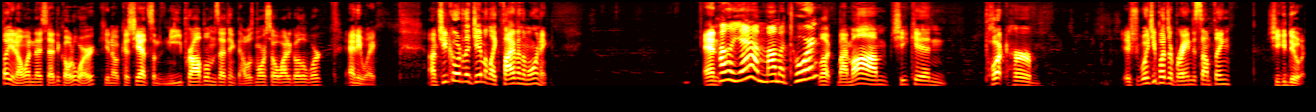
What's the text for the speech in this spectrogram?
but you know, when they said to go to work, you know, because she had some knee problems, I think that was more so why to go to work. Anyway, um, she'd go to the gym at like five in the morning. And Hell yeah, Mama Torn. look, my mom, she can put her if she, when she puts her brain to something, she can do it.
